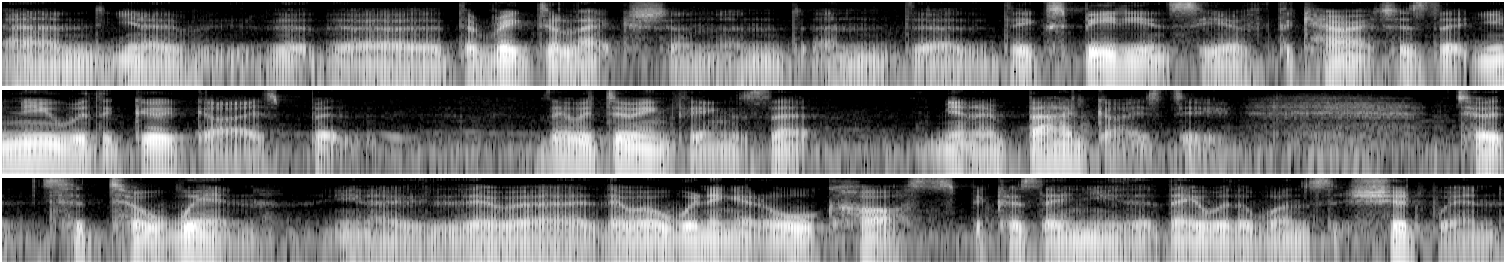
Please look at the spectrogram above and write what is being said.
and you know the the, the rigged election and and uh, the expediency of the characters that you knew were the good guys, but they were doing things that you know bad guys do to, to, to win. You know, they were they were winning at all costs because they knew that they were the ones that should win,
